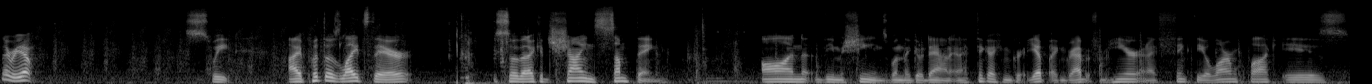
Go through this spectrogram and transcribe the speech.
There we go. Sweet. I put those lights there so that I could shine something on the machines when they go down. And I think I can, yep, I can grab it from here. And I think the alarm clock is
